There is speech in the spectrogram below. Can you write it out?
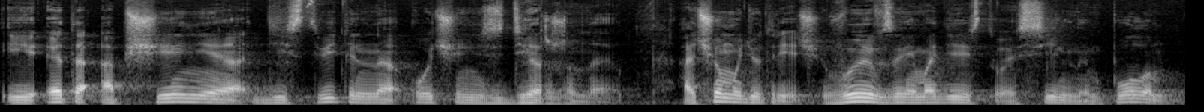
и это общение действительно очень сдержанное. О чем идет речь? Вы, взаимодействуя с сильным полом,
